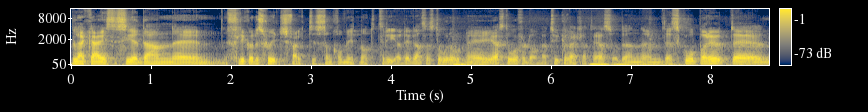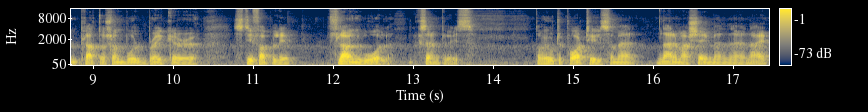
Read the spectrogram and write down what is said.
Black Eyes sedan eh, Flick of the Switch faktiskt som kom 1983 och det är ganska stora ord men jag står för dem. Jag tycker verkligen att det är så. Den, den skåpar ut eh, plattor som Bullbreaker, Stiff Upper Lip, Flying Wall exempelvis. De har gjort ett par till som är närmar sig men nej.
